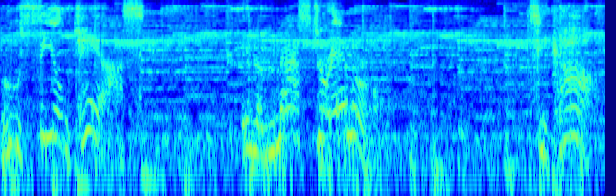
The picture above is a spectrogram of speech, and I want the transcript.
who sealed chaos in the Master Emerald. Tikal.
